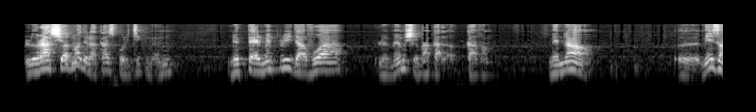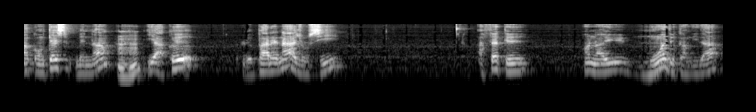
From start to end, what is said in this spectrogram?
le rationnement de la case politique même ne permet plus d'avoir le même schéma qu'avant. Maintenant, euh, mise en contexte maintenant, Mhm. il n'y a que le parrainage aussi a fait que on a eu moins de candidats.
